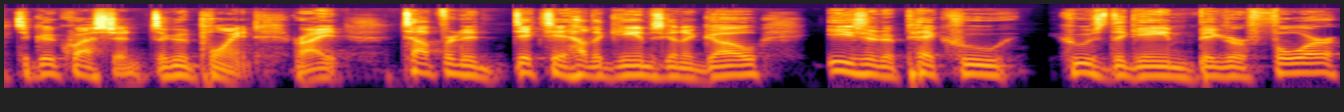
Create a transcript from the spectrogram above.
It's a good question. It's a good point, right? Tougher to dictate how the game's going to go. Easier to pick who who's the game bigger for.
